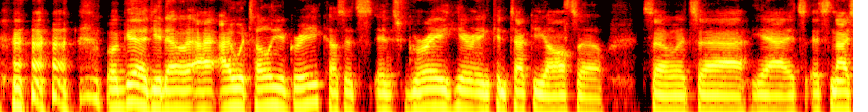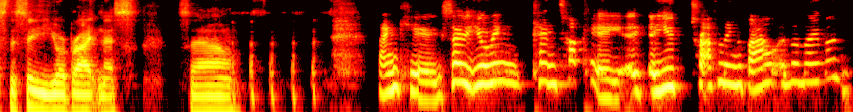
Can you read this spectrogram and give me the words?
well, good. You know, I, I would totally agree because it's it's gray here in Kentucky also. So it's uh yeah, it's it's nice to see your brightness. So thank you. So you're in Kentucky. Are, you traveling about at the moment?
